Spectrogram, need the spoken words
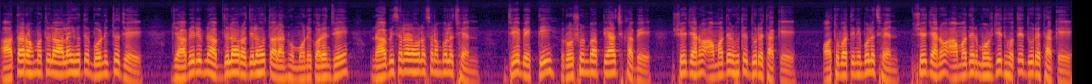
আতা রহমতুল্লাহ আলাই হতে বর্ণিত যে, জাবির ইবনু আবদুল্লাহ রদিল্লাহ তালাহু মনে করেন যে, নাবি সাল্লাহ সাল্লাম বলেছেন, যে ব্যক্তি রসুন বা পেঁয়াজ খাবে, সে যেন আমাদের হতে দূরে থাকে। অথবা তিনি বলেছেন, সে যেন আমাদের মসজিদ হতে দূরে থাকে।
